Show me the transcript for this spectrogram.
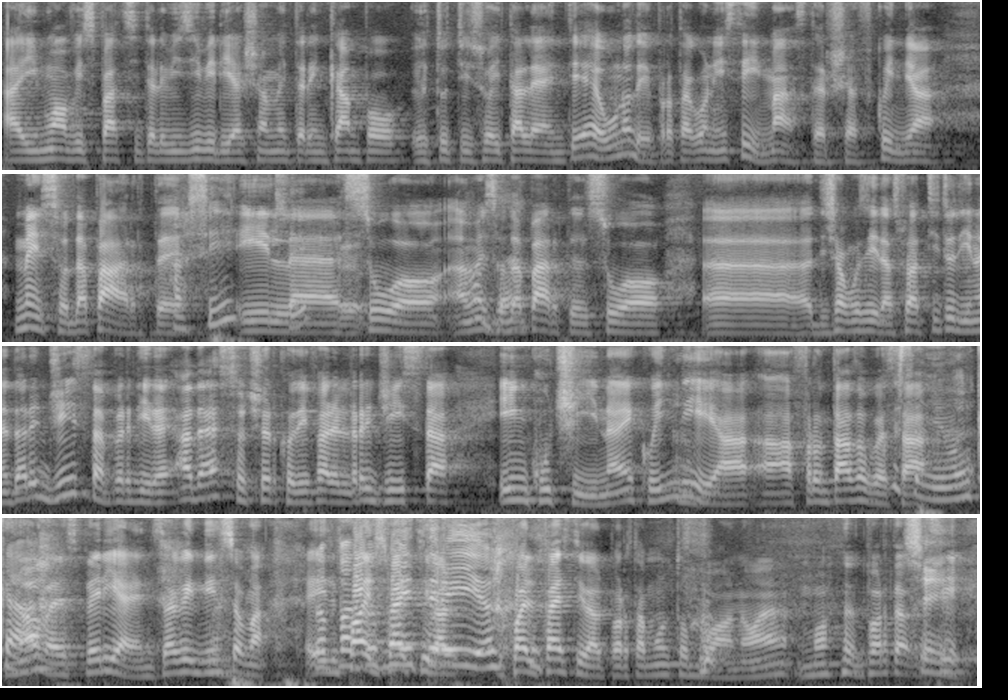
ai nuovi spazi televisivi riesce a mettere in campo eh, tutti i suoi talenti, è uno dei protagonisti di Masterchef quindi ha messo da parte ah, sì? il sì? suo, ha messo da parte il suo, eh, diciamo così, la sua attitudine da regista per dire adesso cerco di fare il regista in cucina e quindi ah. ha, ha, affrontato questa nuova esperienza. Quindi insomma, il, poi, il festival, poi, il festival, porta molto buono, eh? porta, sì. sì.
